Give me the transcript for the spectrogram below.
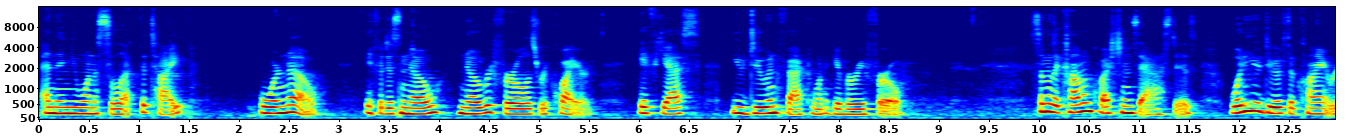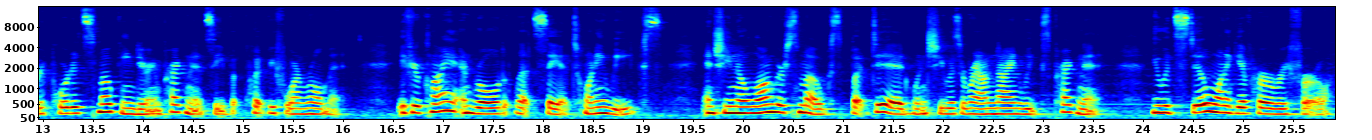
and then you want to select the type, or no. If it is no, no referral is required. If yes, you do in fact want to give a referral. Some of the common questions asked is What do you do if the client reported smoking during pregnancy but quit before enrollment? If your client enrolled, let's say, at 20 weeks, and she no longer smokes but did when she was around 9 weeks pregnant, you would still want to give her a referral.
